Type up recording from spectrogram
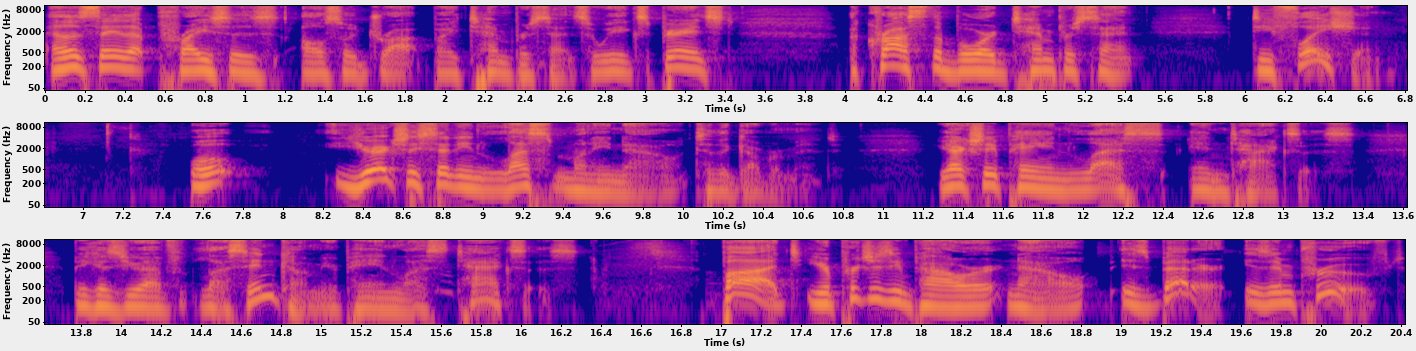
And let's say that prices also drop by 10%. So we experienced across the board 10% deflation. Well, you're actually sending less money now to the government. You're actually paying less in taxes because you have less income. You're paying less taxes. But your purchasing power now is better, is improved.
